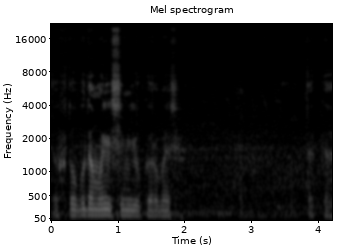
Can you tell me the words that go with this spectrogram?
то хто буде мою сім'ю кормити. Таке.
